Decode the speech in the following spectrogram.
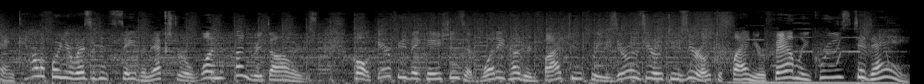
and California residents save an extra $100. Call Carefree Vacations at 1 800 523 0020 to plan your family cruise today.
